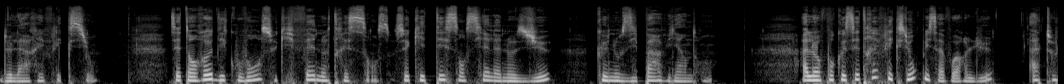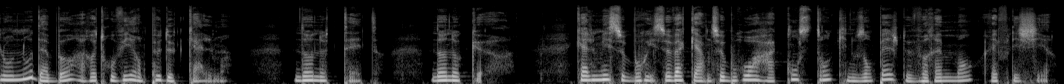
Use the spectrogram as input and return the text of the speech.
de la réflexion. C'est en redécouvrant ce qui fait notre essence, ce qui est essentiel à nos yeux, que nous y parviendrons. Alors pour que cette réflexion puisse avoir lieu, attelons-nous d'abord à retrouver un peu de calme dans nos têtes, dans nos cœurs calmer ce bruit, ce vacarme, ce brouhaha constant qui nous empêche de vraiment réfléchir,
